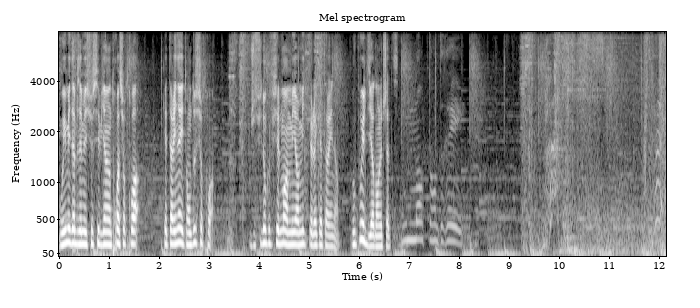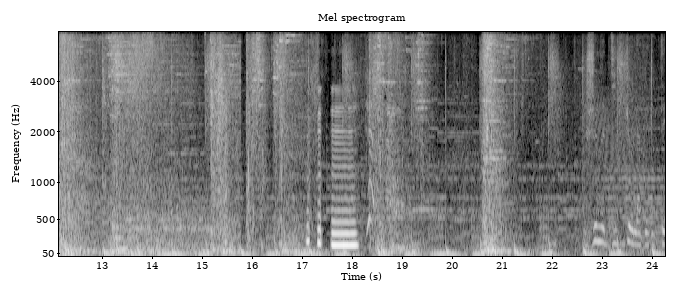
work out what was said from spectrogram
Oui mesdames et messieurs, c'est bien un 3 sur 3. Katarina est en 2 sur 3. Je suis donc officiellement un meilleur mythe que la Katarina. Vous pouvez le dire dans le chat. Vous m'entendrez. Hmm. Je ne dis que la vérité.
